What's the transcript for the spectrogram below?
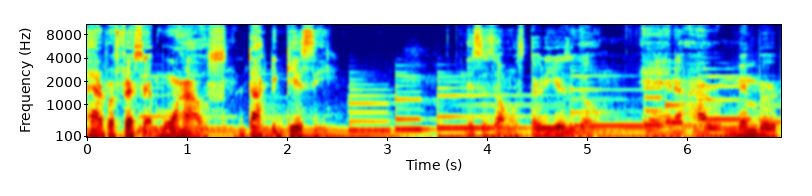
I had a professor at Morehouse, Dr. Gissy. This is almost 30 years ago. And I remember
